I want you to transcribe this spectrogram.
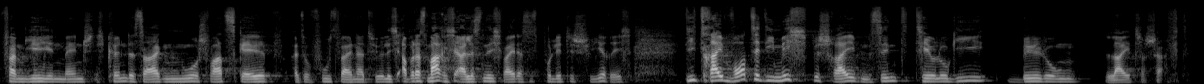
Familienmensch, ich könnte sagen nur schwarz-gelb, also Fußball natürlich, aber das mache ich alles nicht, weil das ist politisch schwierig. Die drei Worte, die mich beschreiben, sind Theologie, Bildung, Leiterschaft.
